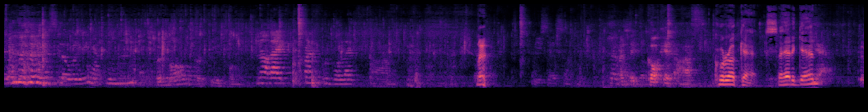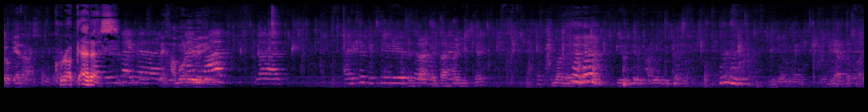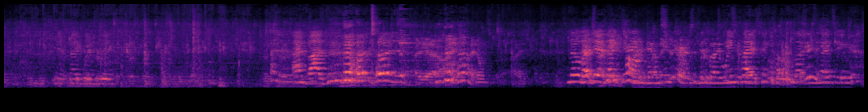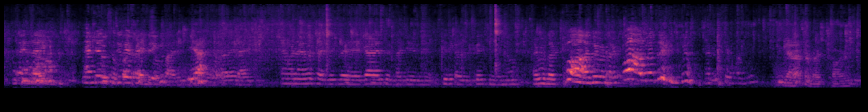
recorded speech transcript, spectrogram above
Slowly. Football or foosball? No, like Spanish football, like. He says something. I say Coquetas. Croquettes. Say it again. Croquetas. But Croquetas. it's like uh, De jamón I'm ibérico. but I took it serious. Is that, so is that how you kick? No, no, no. You, you do it because you don't know. Yeah, but like. Yeah, the like way with you're- this. That's, uh, I'm bad. I told you. I- Yeah, I, I don't, I, No, but yeah, like Calm during- downstairs if anybody in wants to play. school, like in high school, and like I just do everything. Yeah. And when I was like with the guys in like in physical education, you know, I was like, "Wow!" and they were like, "Wow!" I'm not doing it." yeah, that's a rush card.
